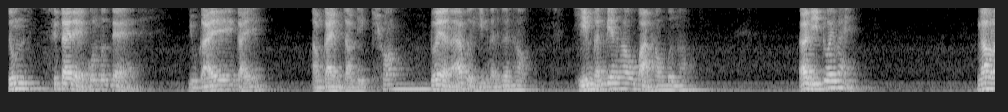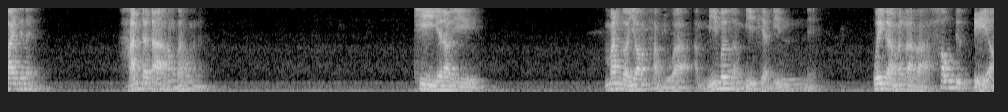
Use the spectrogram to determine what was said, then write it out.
จุ่มสิได้เด็กคนเมืองแต่อยู่ไกลไกล อํไกลประจํที่ช่องด้วยนะเพื่อหิมกันเพื่อนเฮาหิมกันเบี้ยงเฮาหวานเฮาเมืองเฮาเออดีด้วยไหมเงาลายจะไหนหันตาตาห้องไปห้องมันทีเราอีมันก็ยอมทำอยู่ว่ามีเมืองมีเพียดินเนี่ยคุยกันมันละเฮาดึกเตเอา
